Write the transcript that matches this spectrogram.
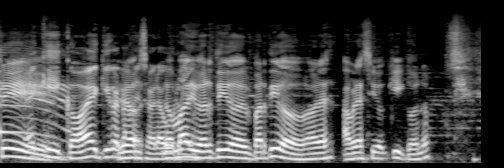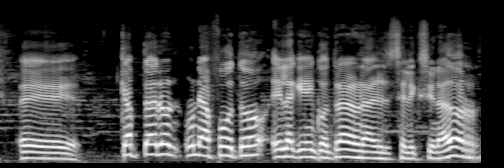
Sí. Eh, Kiko, eh, Kiko también lo, se habrá lo más divertido del partido habrá, habrá sido Kiko, ¿no? Eh, captaron una foto en la que encontraron al seleccionador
